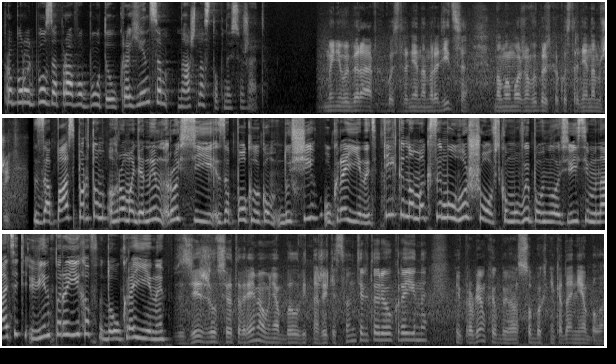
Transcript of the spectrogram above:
Про боротьбу за право бути українцем наш наступний сюжет. Мы не выбираем, в какой стране нам родиться, но мы можем выбрать, в какой стране нам жить. За паспортом громадянин Росії, за покликом душі українець. Тільки но Максиму Гошовському виповнилось 18, він переїхав до України. Здесь жил все это время, у меня был вид на жительство на территории Украины, и проблем как бы особых никогда не было.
